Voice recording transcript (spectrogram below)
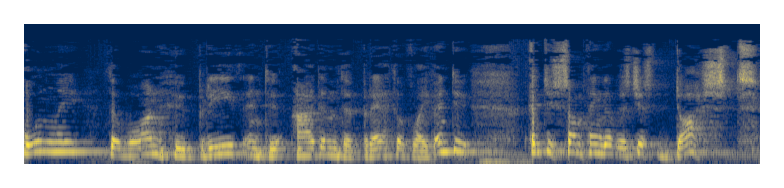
Only the one who breathed into Adam the breath of life, into, into something that was just dust,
